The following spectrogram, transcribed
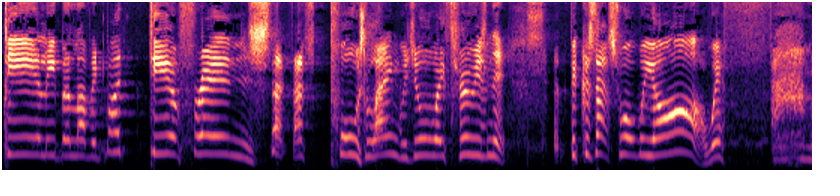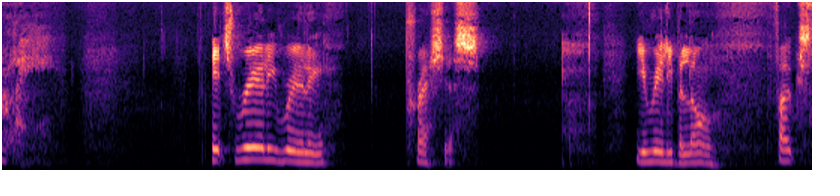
dearly beloved, my dear friends. That, that's Paul's language all the way through, isn't it? Because that's what we are. We're family. It's really, really precious. You really belong folks,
